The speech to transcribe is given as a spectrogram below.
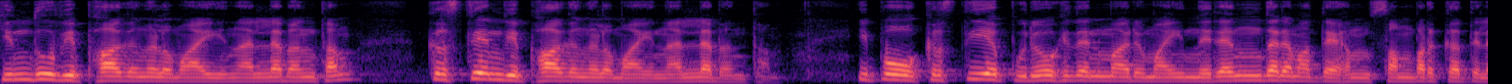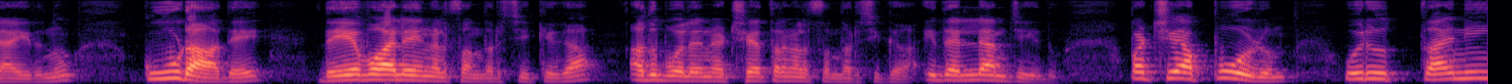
ഹിന്ദു വിഭാഗങ്ങളുമായി നല്ല ബന്ധം ക്രിസ്ത്യൻ വിഭാഗങ്ങളുമായി നല്ല ബന്ധം. ഇപ്പോൾ ക്രിസ്തീയ പുരോഹിതന്മാരുമായി നിരന്തരം അദ്ദേഹം സമ്പർക്കത്തിലായിരുന്നു. കൂടാതെ ദേവാലയങ്ങൾ സന്ദർശിക്കുക അതുപോലെ തന്നെ ക്ഷേത്രങ്ങൾ സന്ദർശിക്കുക ഇതെല്ലാം ചെയ്തു. പക്ഷേ അപ്പോഴും ഒരു തനി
